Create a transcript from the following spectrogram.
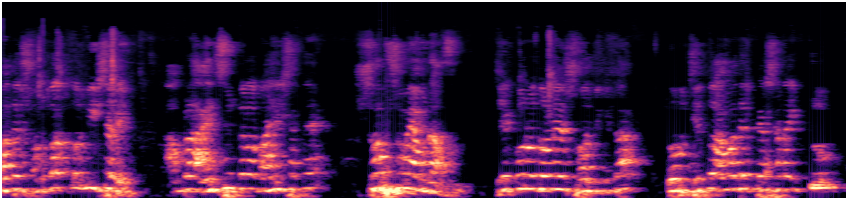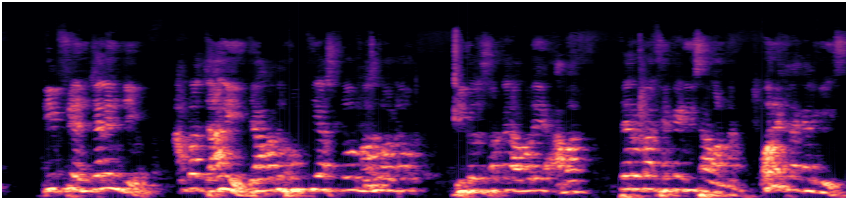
আমাদের সংবাদকর্মী হিসেবে আমরা আইন শৃঙ্খলা বাহিনীর সাথে সবসময় আমরা আছি। যে কোনো ধরনের সহযোগিতা। তো যেহেতু আমাদের পেশাটা একটু ডিফারেন্ট চ্যালেঞ্জিং আমরা জানি যে আমাদের হুমকি আসলো মামলা হলো বিগত সরকার আমলে আমার তেরোটা থেকে দিয়েছে আমার নাম অনেক লেখা গিয়েছে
